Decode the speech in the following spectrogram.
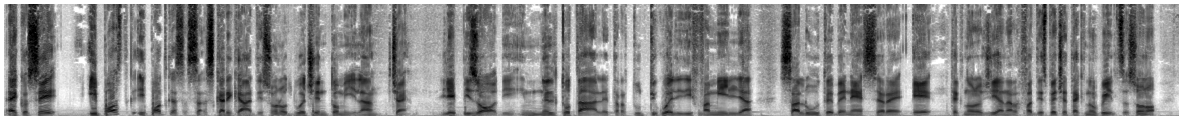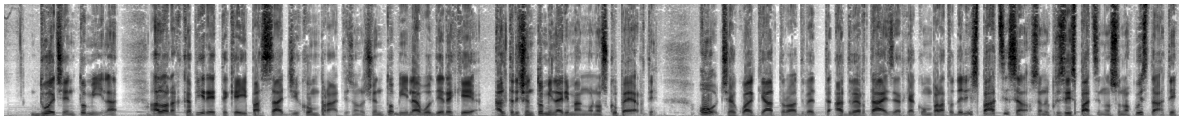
Ecco se i, post, I, podcast scaricati sono 200.000, cioè gli episodi nel totale tra tutti quelli di famiglia, salute, benessere e tecnologia nella fattispecie Tecnopills sono 200.000, allora capirete che i passaggi comprati sono 100.000, vuol dire che altri 100.000 rimangono scoperti. O c'è qualche altro adver- advertiser che ha comprato degli spazi, se, no, se questi spazi non sono acquistati,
